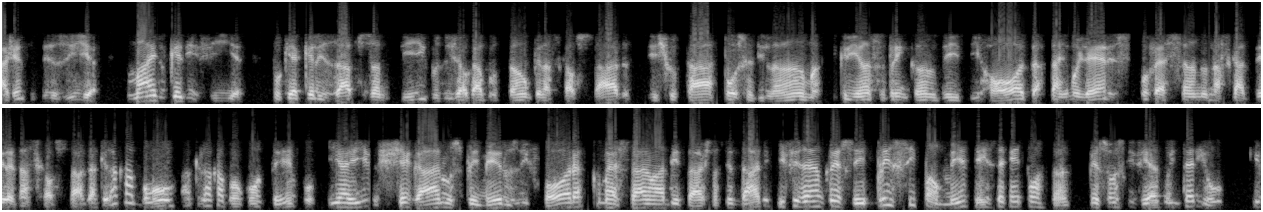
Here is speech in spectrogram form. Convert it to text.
a gente dizia, mais do que devia porque aqueles atos antigos de jogar botão pelas calçadas, de chutar poça de lama, crianças brincando de, de roda, das mulheres conversando nas cadeiras, nas calçadas, aquilo acabou, aquilo acabou com o tempo. E aí chegaram os primeiros de fora, começaram a habitar esta cidade e fizeram crescer, principalmente, isso é que é importante, pessoas que vieram do interior que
